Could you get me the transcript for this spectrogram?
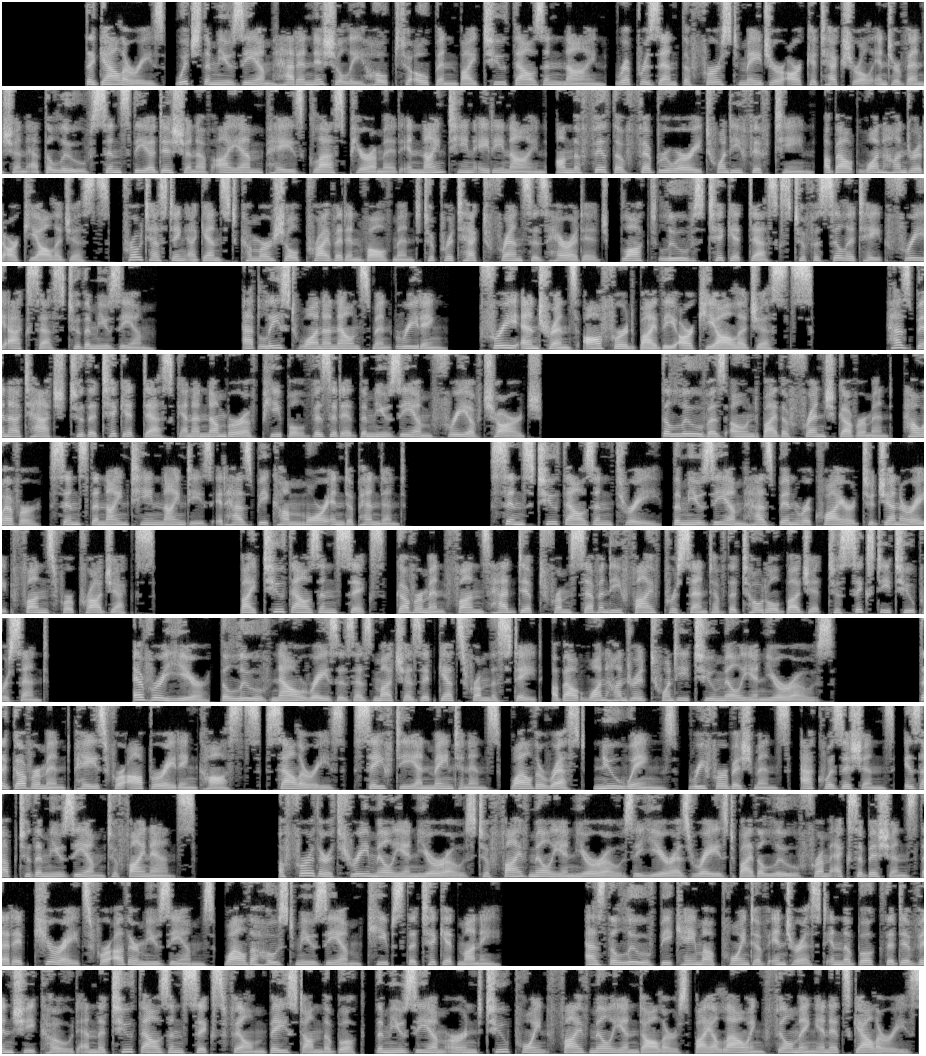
The galleries, which the museum had initially hoped to open by 2009, represent the first major architectural intervention at the Louvre since the addition of I. M. Pei's glass pyramid in 1989. On 5 February 2015, about 100 archaeologists, protesting against commercial private involvement to protect France's heritage, blocked Louvre's ticket desks to facilitate free access to the museum. At least one announcement reading, "'Free entrance offered by the archaeologists' has been attached to the ticket desk and a number of people visited the museum free of charge. The Louvre is owned by the French government, however, since the 1990s it has become more independent. Since 2003, the museum has been required to generate funds for projects. By 2006, government funds had dipped from 75% of the total budget to 62%. Every year, the Louvre now raises as much as it gets from the state, about €122 million. Euros. The government pays for operating costs salaries, safety and maintenance, while the rest, new wings, refurbishments, acquisitions, is up to the museum to finance. A further €3 million Euros to €5 million Euros a year is raised by the Louvre from exhibitions that it curates for other museums, while the host museum keeps the ticket money. As the Louvre became a point of interest in the book The Da Vinci Code and the 2006 film based on the book, the museum earned $2.5 million by allowing filming in its galleries.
